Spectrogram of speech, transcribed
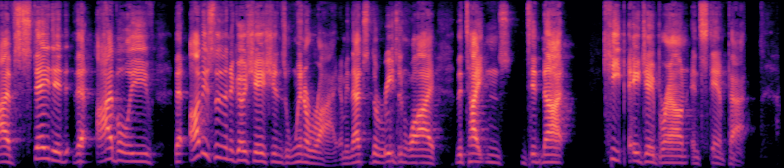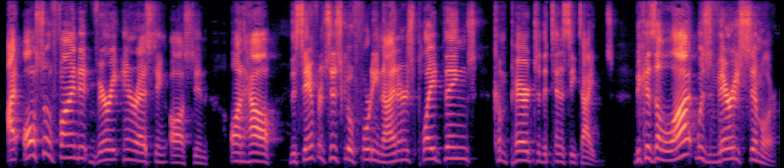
I've stated that I believe that obviously the negotiations went awry. I mean, that's the reason why the Titans did not keep AJ Brown and stand pat. I also find it very interesting, Austin, on how the San Francisco 49ers played things compared to the Tennessee Titans because a lot was very similar.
